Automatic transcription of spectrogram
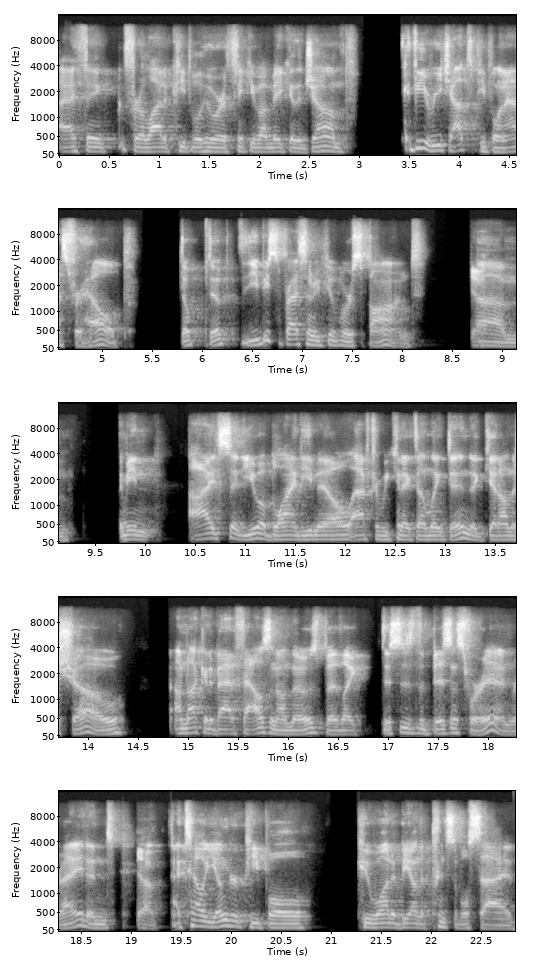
I think, for a lot of people who are thinking about making the jump, if you reach out to people and ask for help they'll, they'll, you'd be surprised how many people respond. Yeah. Um, I mean, I sent you a blind email after we connect on LinkedIn to get on the show. I'm not going to bat a thousand on those, but like this is the business we're in, right? And yeah. I tell younger people who want to be on the principal side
